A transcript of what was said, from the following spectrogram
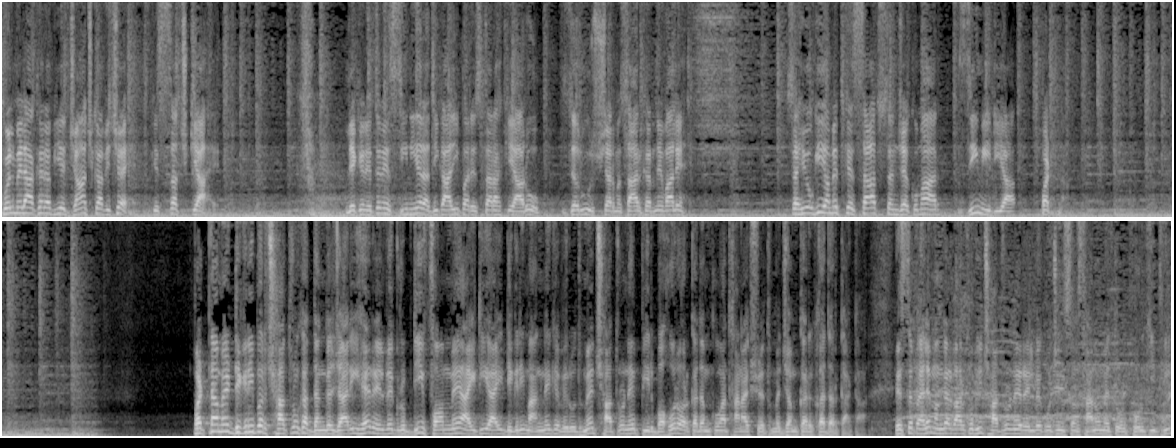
कुल मिलाकर अब यह जाँच का विषय है कि सच क्या है। लेकिन इतने सीनियर अधिकारी पर इस तरह के आरोप ज़रूर शर्मसार करने वाले हैं। सहयोगी अमित के साथ संजय कुमार जी मीडिया पटना। पटना में डिग्री पर छात्रों का दंगल जारी है। रेलवे ग्रुप डी फॉर्म में आईटीआई डिग्री मांगने के विरोध में छात्रों ने पीरबहोर और कदमकुआं थाना क्षेत्र में जमकर गदर काटा। इससे पहले मंगलवार को भी छात्रों ने रेलवे कोचिंग संस्थानों में तोड़फोड़ की थी।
